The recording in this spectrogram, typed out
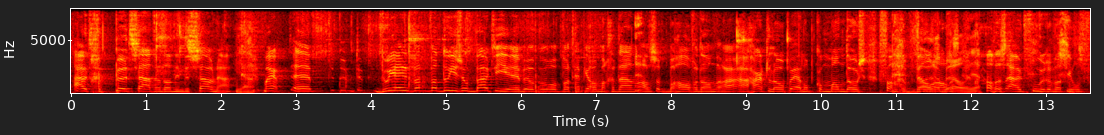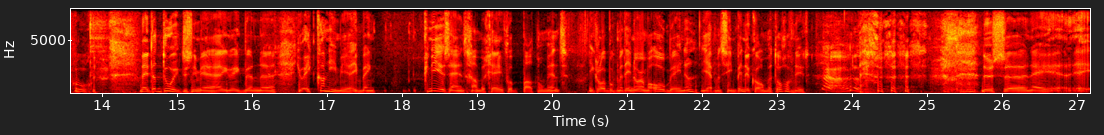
uitgeput zaten we dan in de sauna. Ja. Maar eh, doe jij, wat, wat doe je zo buiten je... Wat, heb je allemaal gedaan als, behalve dan ha- hardlopen... en op commando's van Rebel, Van Rebel, alles, ja. alles uitvoeren wat hij ons vroeg? Nee, dat doe ik dus niet meer. Hè. Ik, ben, joh, ik kan niet meer. Ik ben knieën zijn het gaan begeven op een bepaald moment. Ik loop ook met enorme O-benen. Je hebt me zien binnenkomen, toch of niet? Ja, dat Dus eh, nee, eh,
